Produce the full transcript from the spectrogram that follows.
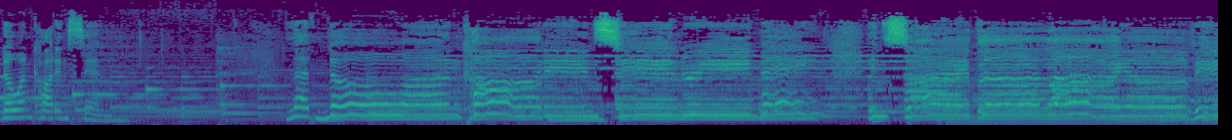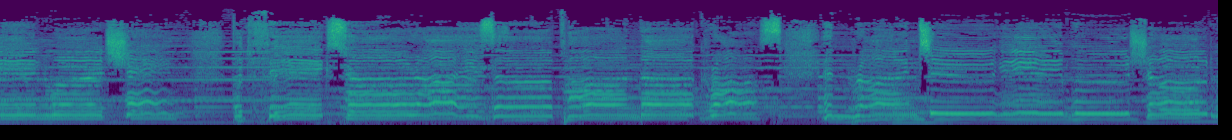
no one caught in sin. Let no one caught in sin remain inside the lie of inward shame, but fix our eyes upon the cross and run to Him who showed.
